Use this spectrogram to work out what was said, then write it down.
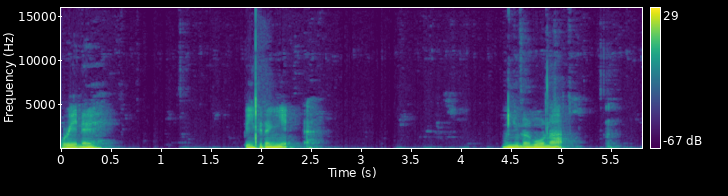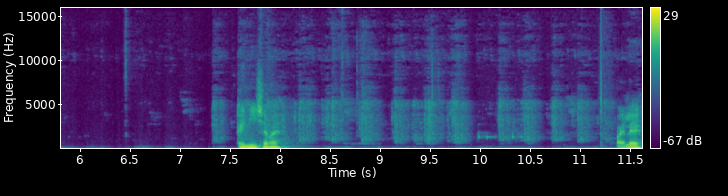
เวนเลยปีนขึ้นอย่างนี้ มันอยู่ด้านบนอะไอ้นี่ใช่ไหม ไปเลย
